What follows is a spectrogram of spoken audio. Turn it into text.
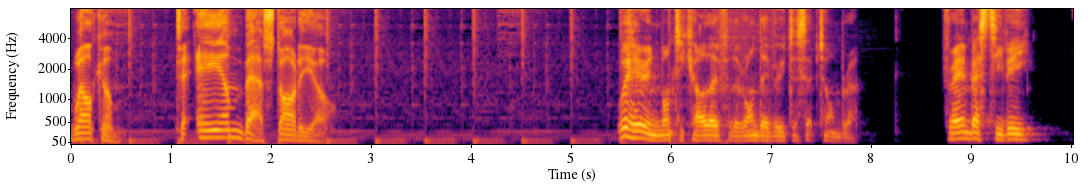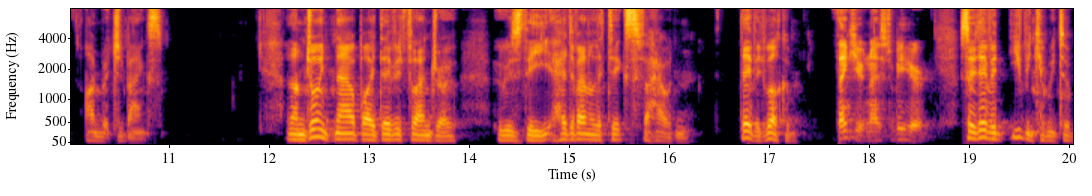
Welcome to AM Best Audio. We're here in Monte Carlo for the Rendezvous de Septembre. For AM Best TV, I'm Richard Banks. And I'm joined now by David Flandro, who is the head of analytics for Howden. David, welcome. Thank you. Nice to be here. So, David, you've been coming to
